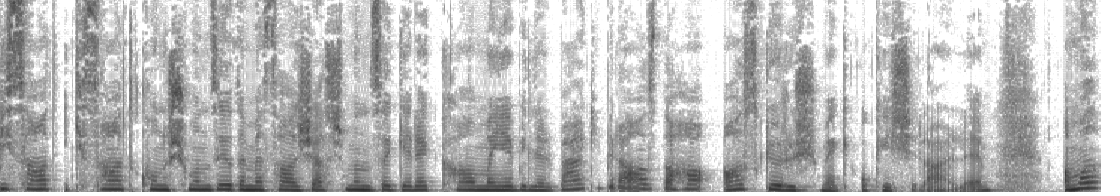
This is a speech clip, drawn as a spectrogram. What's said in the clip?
bir saat iki saat konuşmanıza ya da mesajlaşmanıza gerek kalmayabilir. Belki biraz daha az görüşmek o kişilerle ama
